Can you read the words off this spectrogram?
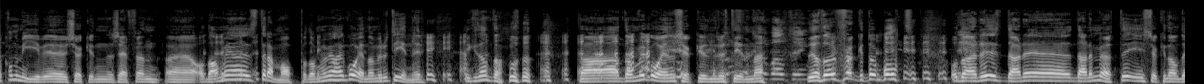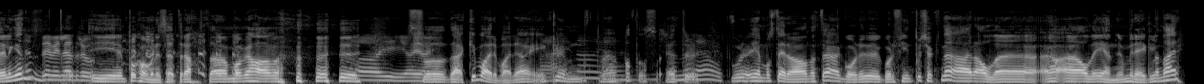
økonomikjøkkensjefen, eh, og da må jeg stramme opp, og da må vi gå gjennom rutiner. Ikke sant? Da, da, da må vi gå gjennom kjøkkenrutinene. Ja, da har du fucket opp alt! Og da er det, da er det, da er det møte i kjøkkenavdelingen Det vil jeg tro. i, på Konglesetra. Da må vi ha Oi, oi, Så det er ikke bare bare, egentlig. Nei, nei, nei, altså. Jeg tror-. Hvor, hjemme hos dere, Anette, går det, går det fint på kjøkkenet? Er alle, er alle enige om reglene der?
